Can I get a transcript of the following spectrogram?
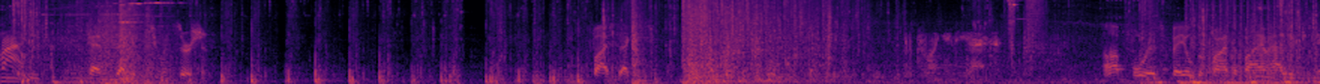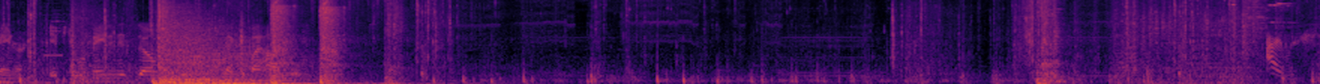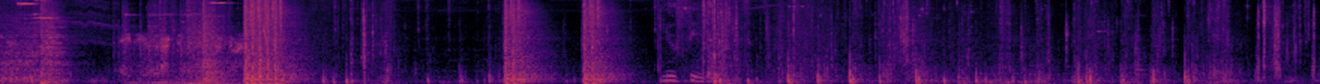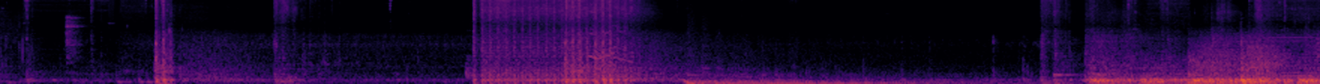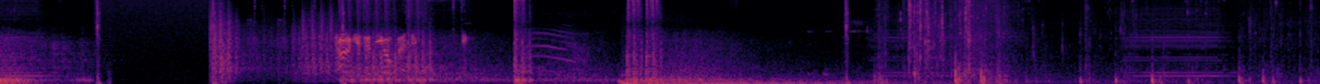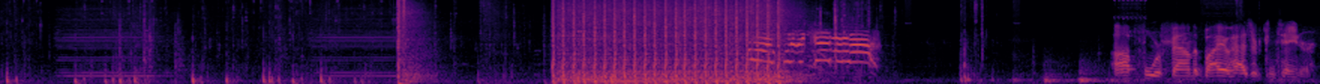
Ten seconds to insertion. Five seconds. Deploying ADS. OPFOR has failed to find the biohazard container. If you remain in this zone, you will be detected by hostiles. New feed. OPFOR found the biohazard container.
